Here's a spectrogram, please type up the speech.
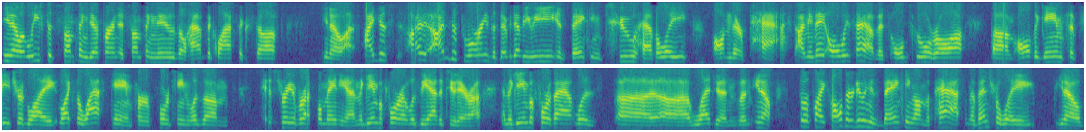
you know, at least it's something different. It's something new. They'll have the classic stuff. You know, I, I just I, I'm just worried that WWE is banking too heavily on their past. I mean, they always have. It's old school Raw. Um, all the games have featured like like the last game for 14 was um history of WrestleMania, and the game before it was the Attitude Era, and the game before that was uh, uh, Legends, and you know, so it's like all they're doing is banking on the past, and eventually, you know,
